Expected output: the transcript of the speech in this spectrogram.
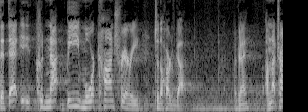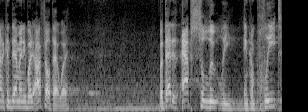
that that it could not be more contrary to the heart of God. Okay? I'm not trying to condemn anybody. I felt that way. But that is absolutely in complete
